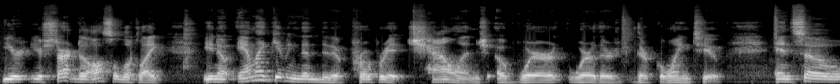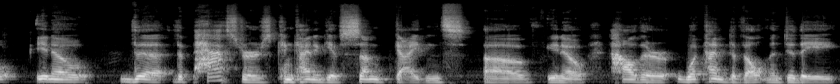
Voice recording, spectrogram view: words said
you're you're starting to also look like you know am I giving them the appropriate challenge of where where they're they're going to, and so you know the the pastors can kind of give some guidance of you know how they're what kind of development do they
